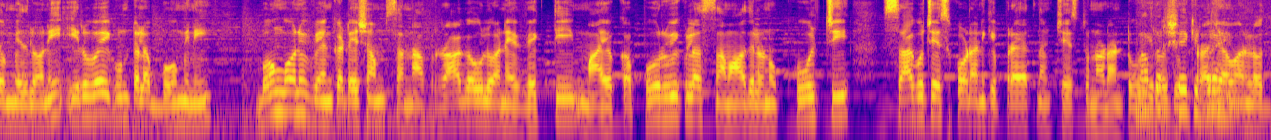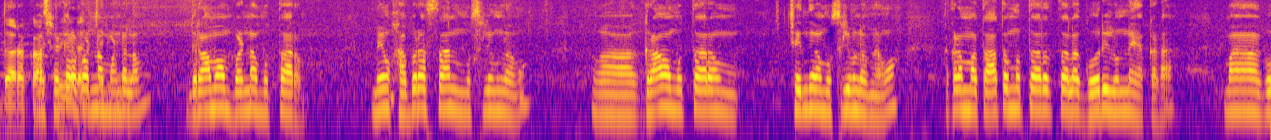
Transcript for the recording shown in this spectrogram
తొమ్మిదిలోని ఇరవై గుంటల భూమిని బొంగోని వెంకటేశం సన్ ఆఫ్ రాఘవులు అనే వ్యక్తి మా యొక్క పూర్వీకుల సమాధులను కూల్చి సాగు చేసుకోవడానికి ప్రయత్నం చేస్తున్నాడంటూ ఈరోజు. ప్రజావాణిలో మా దరఖాస్తు జరిగింది. మండలం గ్రామం బండ ముత్తారం. మేము ఖబరస్థాన్ ముస్లింలము గ్రామ ముత్తారం చెందిన ముస్లింలం మేము. అక్కడ మా తాత ముత్తాతల గోరీలు ఉన్నాయి అక్కడ. మాకు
